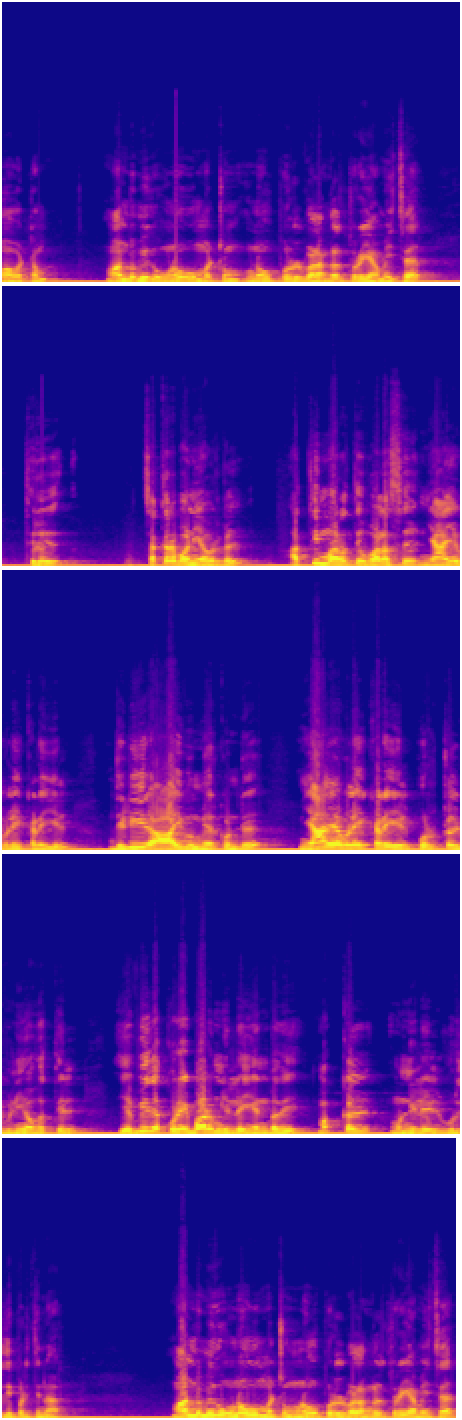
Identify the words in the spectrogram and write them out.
மாவட்டம் மாண்புமிகு உணவு மற்றும் உணவுப் பொருள் வழங்கல் துறை அமைச்சர் திரு. சக்கரபாணி அவர்கள் அத்திமரத்து வலசு நியாய விலைக்கடையில் திடீர் ஆய்வு மேற்கொண்டு நியாய விலைக்கடையில் பொருட்கள் விநியோகத்தில் எவ்வித குறைபாடும் இல்லை என்பதை மக்கள் முன்னிலையில் உறுதிப்படுத்தினார். மாண்புமிகு உணவு மற்றும் உணவுப் பொருள் வழங்கல் துறை அமைச்சர்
